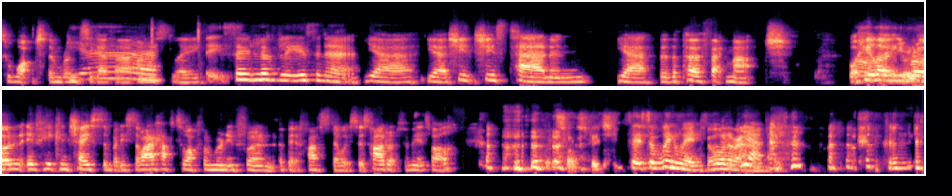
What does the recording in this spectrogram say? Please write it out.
to watch them run yeah. together. Honestly, it's so lovely, isn't it? Yeah, yeah. She she's ten, and yeah, they're the perfect match. But oh, he'll only run if he can chase somebody, so I have to often run in front a bit faster, which is hard work for me as well. so it's a win-win for all around. Yeah.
